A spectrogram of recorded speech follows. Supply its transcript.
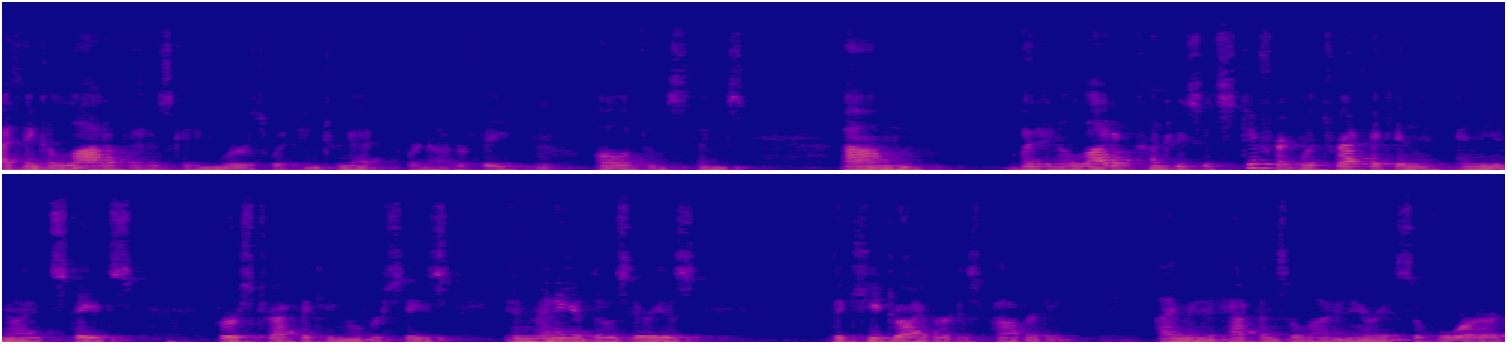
I think a lot of that is getting worse with internet pornography, mm. all of those things. Um, but in a lot of countries, it's different with trafficking in the United States versus trafficking overseas. In many of those areas, the key driver is poverty. Mm-hmm. I mean, it happens a lot in areas of war.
